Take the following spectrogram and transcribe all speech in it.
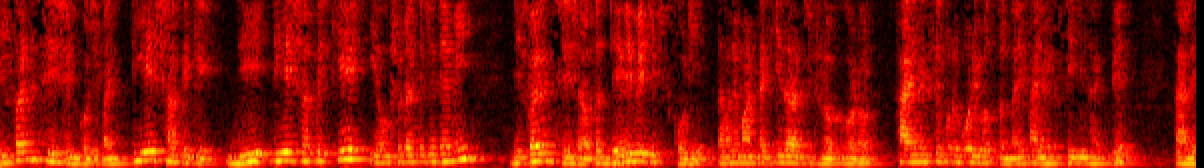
ডিফারেন্সিয়েশন করি মানে টি এর সাপেক্ষে টি এর সাপেক্ষে এই অংশটাকে যদি আমি ডিফারেন্সিয়েশন অর্থাৎ ডেরিভেটিভস করি, তাহলে মানটা কি দাঁড়াচ্ছে একটু লক্ষ্য করো। ফাইভ এক্সের কোনো পরিবর্তন নাই ফাইভ এক্স ঠিকই থাকবে। তাহলে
